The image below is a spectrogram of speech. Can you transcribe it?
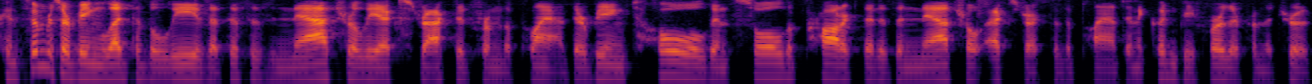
consumers are being led to believe that this is naturally extracted from the plant, they're being told and sold a product that is a natural extract of the plant, and it couldn't be further from the truth.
